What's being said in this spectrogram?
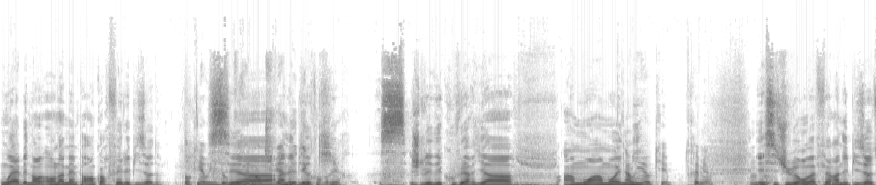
ouais, ben non, on n'a même pas encore fait l'épisode. Ok, oui, donc c'est vraiment, tu viens un de le découvrir. Je l'ai découvert il y a un mois, un mois et Ah demi. oui, ok, très bien. Et si tu veux, on va faire un épisode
